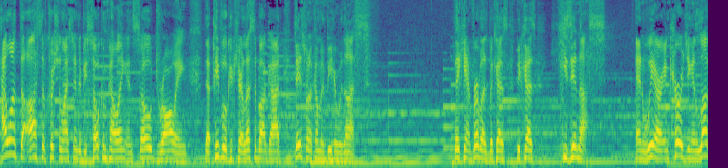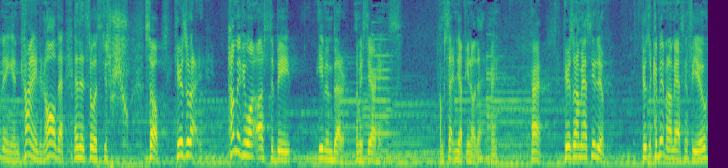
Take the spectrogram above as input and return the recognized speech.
I want the us of Christian Life to be so compelling and so drawing that people who could care less about God, they just want to come and be here with us. They can't verbalize because because He's in us and we are encouraging and loving and kind and all that. And then so it's just, whew. so here's what I, how many of you want us to be even better? Let me see our hands. I'm setting you up, you know that, right? All right, here's what I'm asking you to do. Here's a commitment I'm asking for you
